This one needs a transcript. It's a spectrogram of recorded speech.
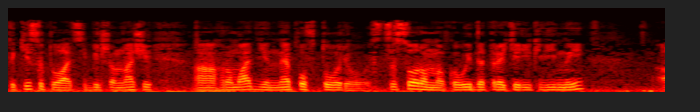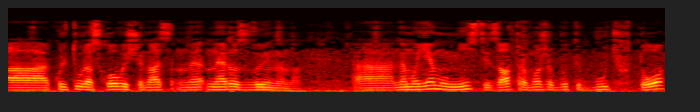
такі ситуації більше в нашій громаді не повторювалися. Це соромно, коли йде третій рік війни, а культура сховищ у нас не, не розвинена. На моєму місці завтра може бути будь-хто.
